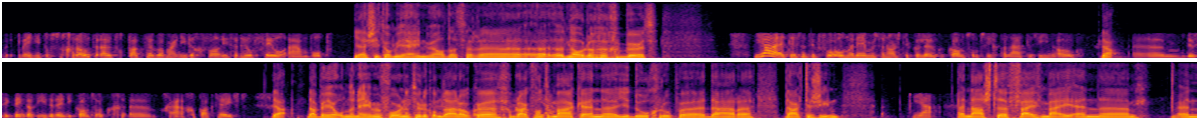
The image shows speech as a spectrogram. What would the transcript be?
ik weet niet of ze groter uitgepakt hebben, maar in ieder geval is er heel veel aanbod. Jij ziet om je heen wel dat er het nodige gebeurt. Ja, het is natuurlijk voor ondernemers een hartstikke leuke kans om zich te laten zien ook. Ja. Um, dus ik denk dat iedereen die kans ook uh, aangepakt heeft. Ja, daar ben je ondernemer voor natuurlijk om daar ook uh, gebruik van ja. te maken en uh, je doelgroep daar, daar te zien. Ja. En naast 5 mei en, en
